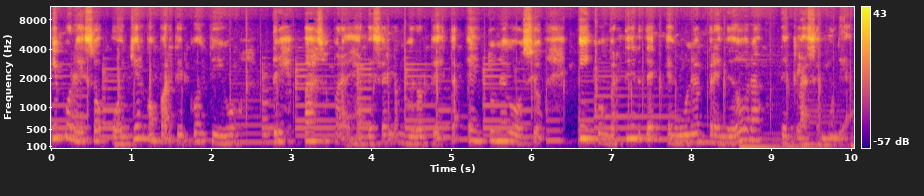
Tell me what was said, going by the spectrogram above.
y por eso hoy quiero compartir contigo tres pasos para dejar de ser la mujer orquesta en tu negocio y convertirte en una emprendedora de clase mundial.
